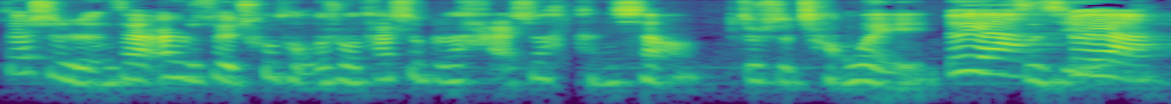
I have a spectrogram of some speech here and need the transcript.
但是人在二十岁出头的时候，他是不是还是很想就是成为对呀，自己？对呀，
